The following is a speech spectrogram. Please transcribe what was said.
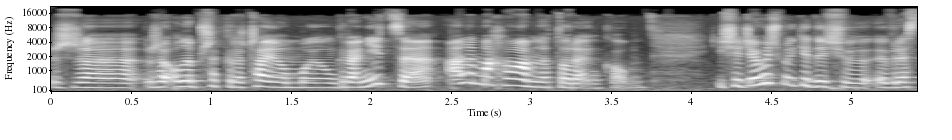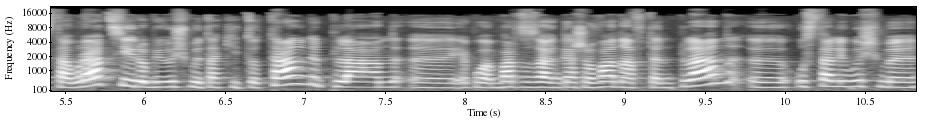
że, że one przekraczają moją granicę, ale machałam na to ręką. I siedziałyśmy kiedyś w restauracji, robiłyśmy taki totalny plan. y, Ja byłam bardzo zaangażowana w ten plan. y, Ustaliłyśmy,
